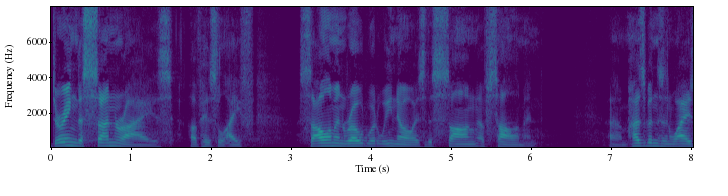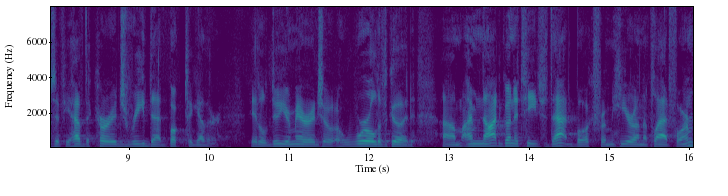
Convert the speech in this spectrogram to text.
During the sunrise of his life, Solomon wrote what we know as the Song of Solomon. Um, husbands and wives, if you have the courage, read that book together. It'll do your marriage a, a world of good. Um, I'm not going to teach that book from here on the platform.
